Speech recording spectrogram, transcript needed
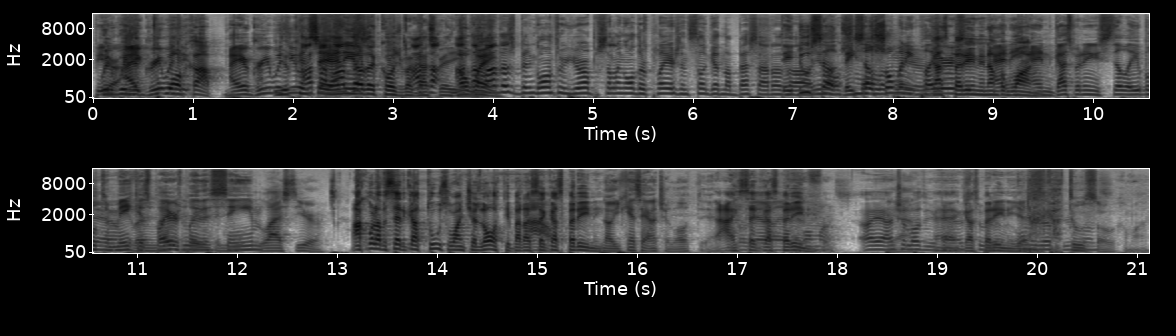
Peter, will win I the agree two with World you. Cup. I agree with You you. can say any Atalanta's- other coach but Ata- Gasperini. No way. Atalanta's been going through Europe, selling all their players and still getting the best out of They the, do you sell. know, they sell smaller so many players. Gasperini, number and, one. and Gasperini is still able to Yeah. make his players play the same. last year. I could have said Gattuso, Ancelotti, but I said Ow. Gasperini. No, you can't say Ancelotti. I said Yeah, yeah, Gasperini. yeah, yeah. Oh yeah, Ancelotti. you Yeah. can. Uh, There's two- Gasperini, yeah. only the few Gattuso, ones. come on.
